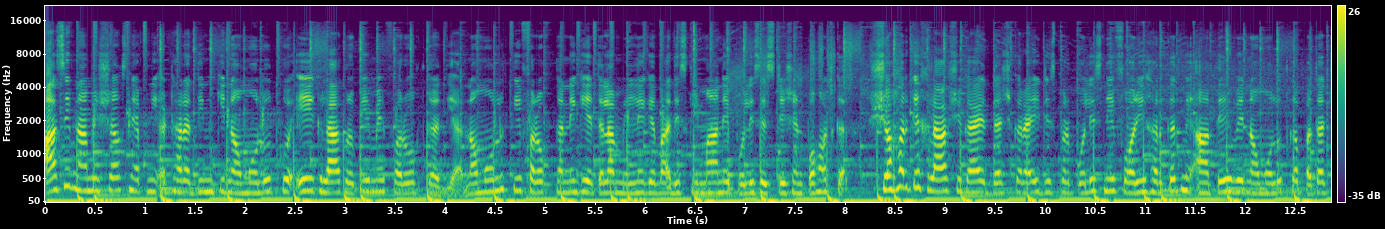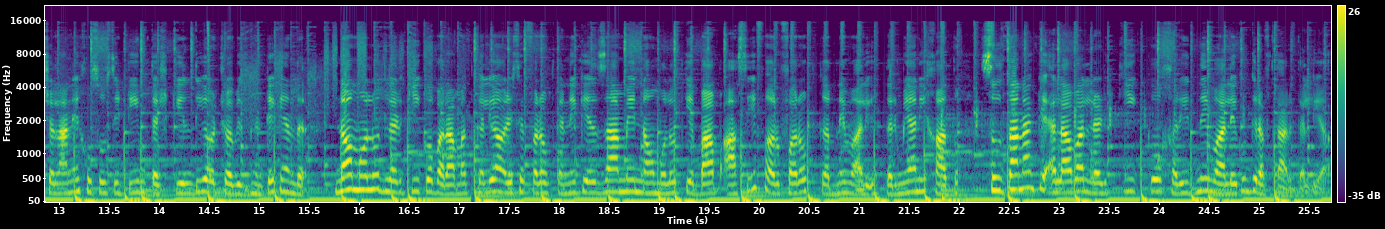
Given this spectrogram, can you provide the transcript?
आसिफ नामी शख्स ने अपनी 18 दिन की नौमोलूद को एक लाख रुपए में फरोख्त कर दिया। नौमोलूद की फरोख्त करने की इतला मिलने के बाद इसकी माँ ने पुलिस स्टेशन पहुंचकर शोहर के खिलाफ शिकायत दर्ज कराई, जिस पर पुलिस ने फौरी हरकत में आते हुए नौमोलूद का पता चलाने, खसूसी टीम तश्कील दी और 24 घंटे के अंदर नौमोलूद लड़की को बरामद कर लिया और इसे फरोख्त करने के इल्ज़ाम में नौमोलूद के बाप आसिफ और फरोख्त करने वाली दरमियानी खातून सुल्ताना के अलावा लड़की को खरीदने वाले को गिरफ़्तार कर लिया।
